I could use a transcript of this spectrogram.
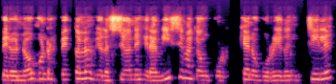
pero no con respecto a las violaciones gravísimas que han, que han ocurrido en Chile,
